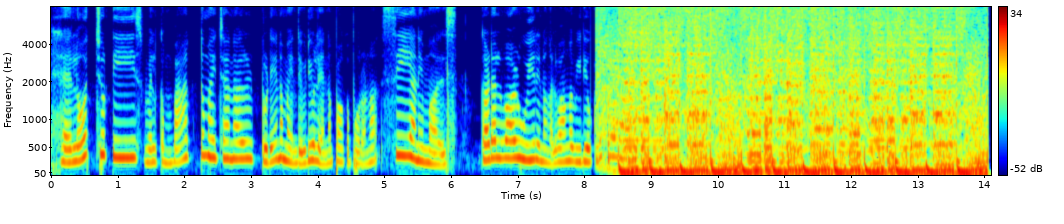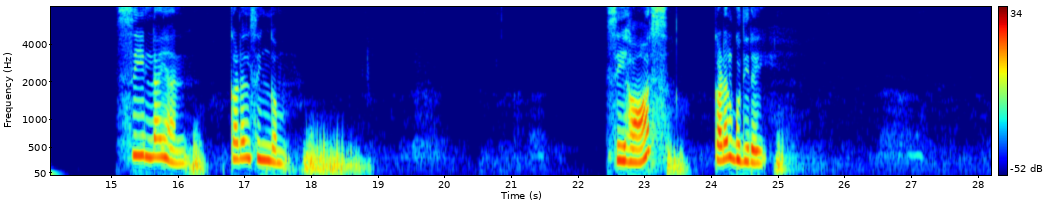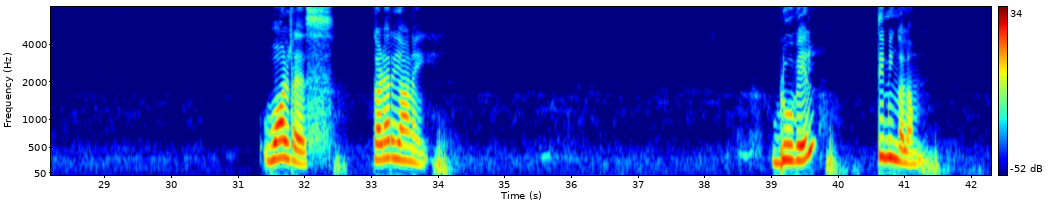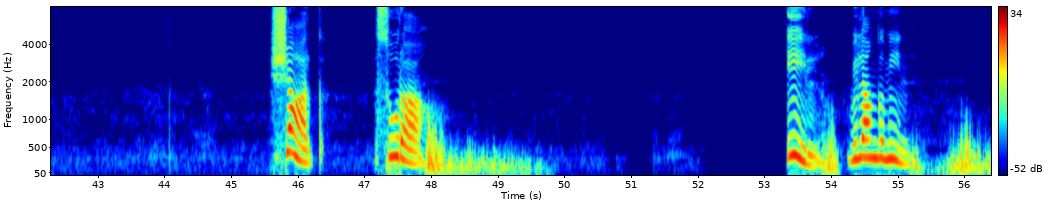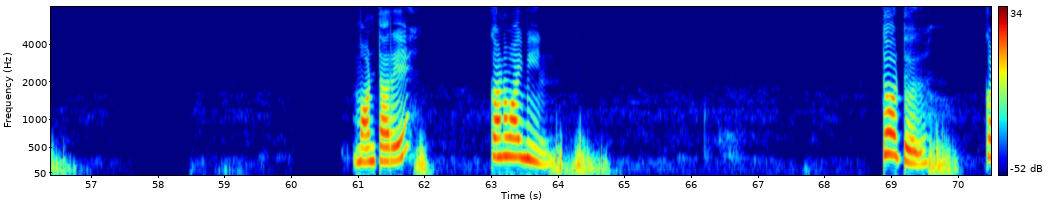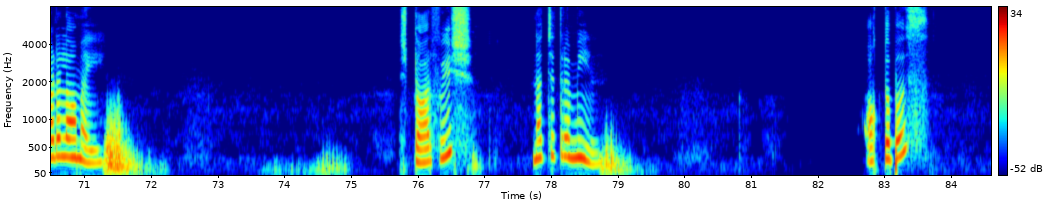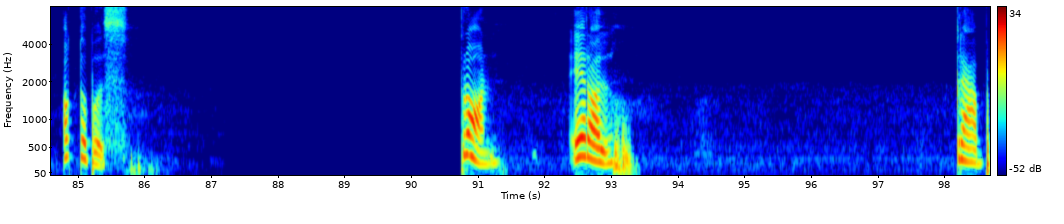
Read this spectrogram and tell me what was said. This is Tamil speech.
Hello Chutties welcome back to my channel today நம்ம இந்த வீடியோவில் என்ன பார்க்க போகிறோன்னா சி அனிமல்ஸ் கடல் வாழ் உயிரினங்கள் வாங்க வீடியோக்குள்ளே போகலாம் சி லயன் கடல் சிங்கம். சி ஹார்ஸ் கடல் குதிரை. வால்ரஸ் கடர் யானை ப்ளூவேல் திமிங்கலம். ஷார்க் சூரா ஈல் விலாங்கு மீன் மாண்டாரே? கணவாய் மீன். டர்ட்டில் கடலாமை. ஸ்டார்ஃபிஷ் நட்சத்திர மீன். Octopus octopus. ப்ரான் ஏரால் கிராப்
